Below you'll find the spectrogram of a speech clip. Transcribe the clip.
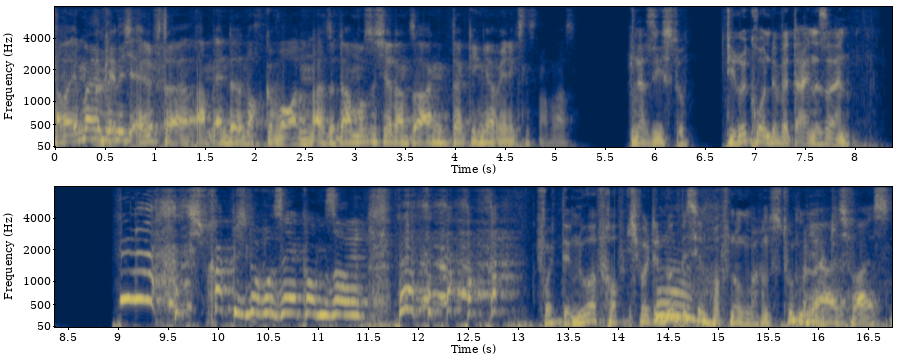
Aber immerhin okay. bin ich Elfter am Ende noch geworden. Also da muss ich ja dann sagen, da ging ja wenigstens noch was. Na siehst du. Die Rückrunde wird deine sein. Ich frag mich nur, wo es herkommen soll. Ich wollte nur, auf ich wollte nur ein bisschen Hoffnung machen. Es tut mir ja, leid. Ja, ich weiß.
